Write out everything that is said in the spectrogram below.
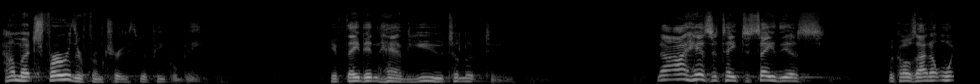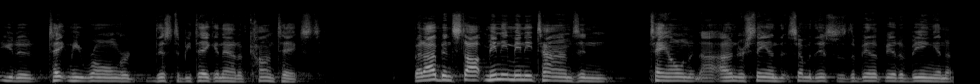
How much further from truth would people be if they didn't have you to look to? Now, I hesitate to say this because I don't want you to take me wrong or this to be taken out of context. But I've been stopped many, many times in town, and I understand that some of this is the benefit of being in a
